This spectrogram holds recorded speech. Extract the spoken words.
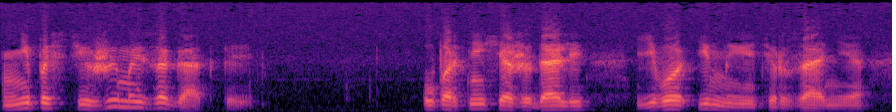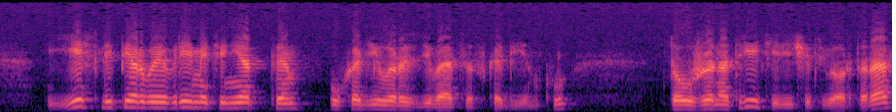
непостижимой загадкой. У портнихи ожидали его иные терзания. Если первое время Тинетте уходила раздеваться в кабинку, то уже на третий или четвертый раз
